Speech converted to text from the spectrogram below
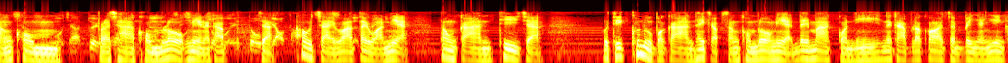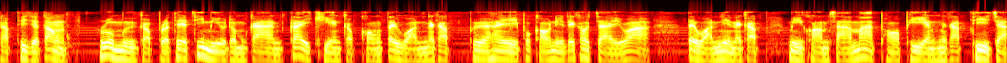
สังคมประชาคมโลกเนี่ยนะครับ จะเข้าใจว่าไต้หวันเนี่ยต้องการที่จะ อุทิศคุณูปการให้กับสังคมโลกเนี่ยได้มากกว่านี้นะครับ แล้วก็จำเป็นอย่างยิ่งครับที่จะต้องร่วมมือกับประเทศที่มีอุดมการณ์ใกล้เคียงกับของไต้หวันนะครับ เพื่อให้พวกเขาเนี่ยได้เข้าใจว่าไต้หวันนี่นะครับมีความสามารถพอเพียงนะครับที่จะ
